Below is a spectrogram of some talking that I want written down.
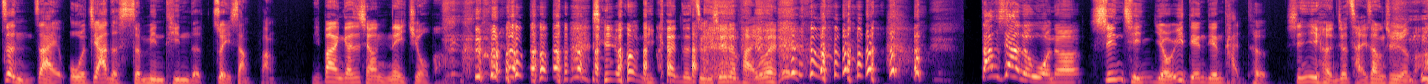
正在我家的神明厅的最上方。你爸应该是想要你内疚吧？希望你看着祖先的牌位。当下的我呢，心情有一点点忐忑，心一狠就踩上去了嘛。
